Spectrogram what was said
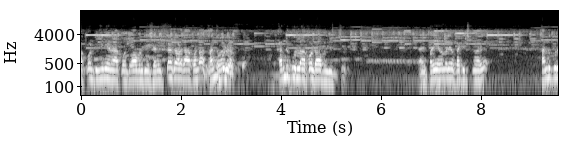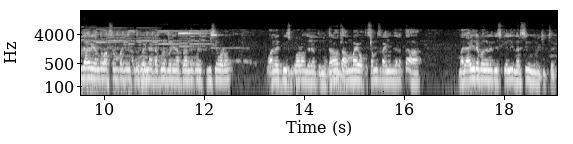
అకౌంట్ యూనియన్ అకౌంట్ ఓపెన్ చేశారు. ఇక్కడ కూడా కాకుండా కందుకూరులో కందుకూరులో అకౌంట్ ఓపెన్ చేయించి అది పదిహేను వందలు ఏమో కట్టించుకున్నారు. కందుకూరు దగ్గర ఎంత వర్షం పడినప్పుడు పడినా డబ్బులు పడినప్పుడు అంతా పోయి తీసేవడం వాళ్ళే తీసుకోవడం జరుగుతుంది. తర్వాత అమ్మాయి ఒక సంవత్సరం అయిన తర్వాత మళ్ళీ హైదరాబాద్లో తీసుకెళ్ళి నర్సింగ్ పెట్టించారు.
